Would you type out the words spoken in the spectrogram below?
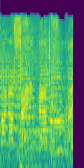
but I say never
